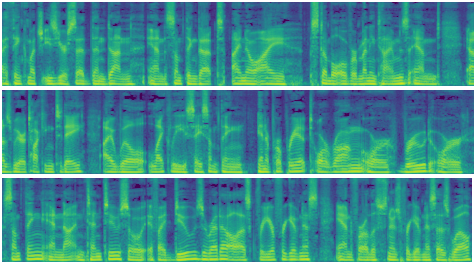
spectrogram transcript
I think much easier said than done and something that I know I stumble over many times. And as we are talking today, I will likely say something inappropriate or wrong or rude or something and not intend to. So if I do, Zaretta, I'll ask for your forgiveness and for our listeners' forgiveness as well.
